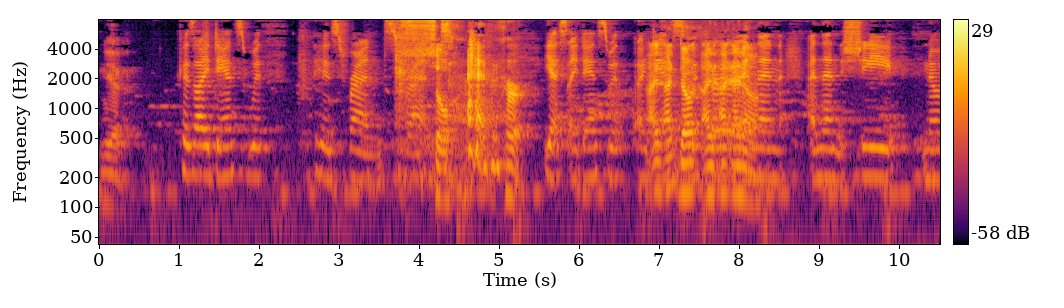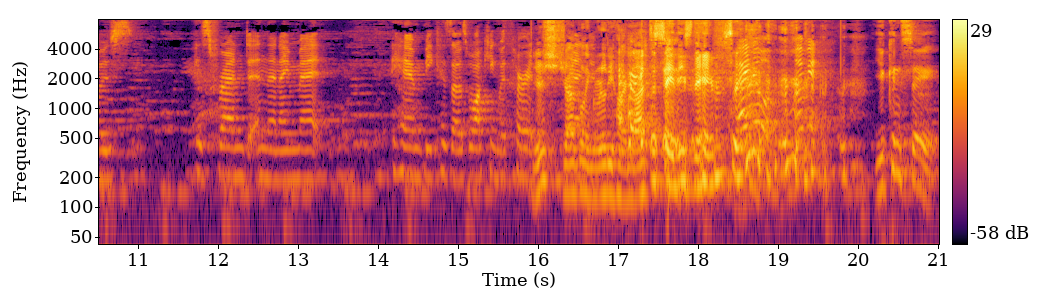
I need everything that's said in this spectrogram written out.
Yeah. Because I danced with his friend's friend. So her. Yes, I danced with. I I- I don't- with I- I- I know. and then and then she knows his friend, and then I met him because I was walking with her. and You're struggling friend. really hard not to say these names. I know. I mean, You can say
